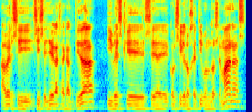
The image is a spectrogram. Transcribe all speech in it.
a ver si, si se llega a esa cantidad y ves que se consigue el objetivo en dos semanas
